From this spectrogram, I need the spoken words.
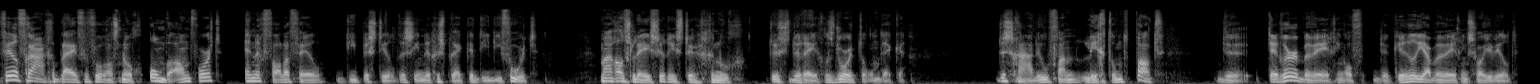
Veel vragen blijven vooralsnog onbeantwoord... en er vallen veel diepe stiltes in de gesprekken die hij voert. Maar als lezer is er genoeg tussen de regels door te ontdekken. De schaduw van lichtend pad. De terreurbeweging, of de guerrillabeweging zo je wilt.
